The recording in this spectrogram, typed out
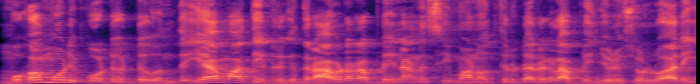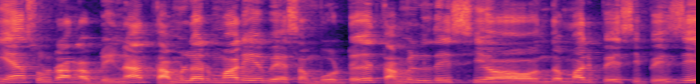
முகமூடி போட்டுக்கிட்டு வந்து ஏமாத்திட்டு இருக்கு. திராவிடர் அப்படின்னா அந்த சீமானும் திருடர்கள் அப்படின்னு சொல்லி சொல்லுவார். ஏன் சொல்கிறாங்க அப்படின்னா தமிழர் மாதிரியே வேஷம் போட்டு தமிழ் தேசியம் இந்த மாதிரி பேசி பேசி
